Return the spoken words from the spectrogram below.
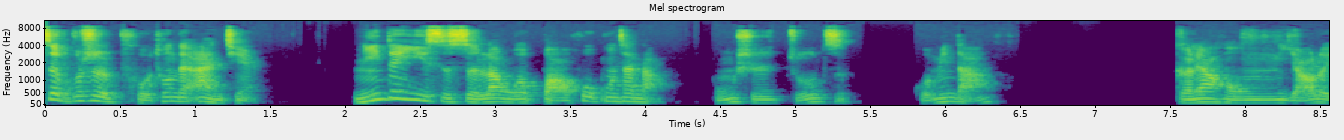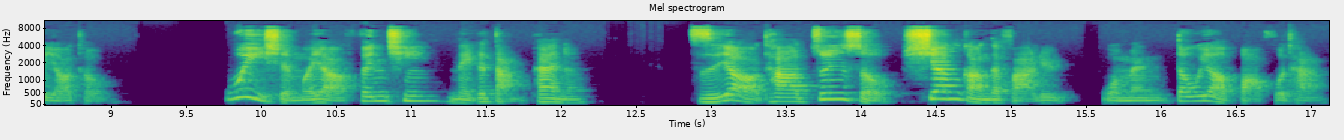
这不是普通的案件。您的意思是让我保护共产党，同时阻止国民党？”葛亮红摇了摇头。为什么要分清哪个党派呢？只要他遵守香港的法律，我们都要保护他；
